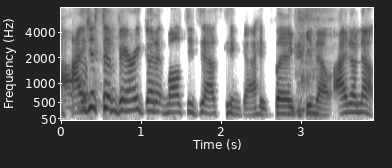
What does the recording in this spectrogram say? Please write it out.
I just am very good at multitasking, guys. Like, you know, I don't know.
